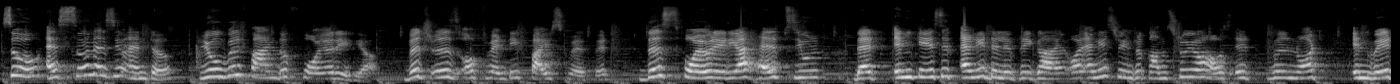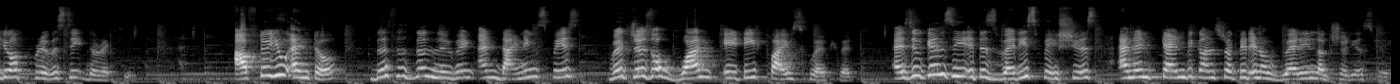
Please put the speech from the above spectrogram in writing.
So as soon as you enter, you will find the foyer area which is of 25 square feet. This foyer area helps you that in case if any delivery guy or any stranger comes to your house, it will not invade your privacy directly. After you enter, this is the living and dining space which is of 185 square feet. As you can see, it is very spacious and it can be constructed in a very luxurious way.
